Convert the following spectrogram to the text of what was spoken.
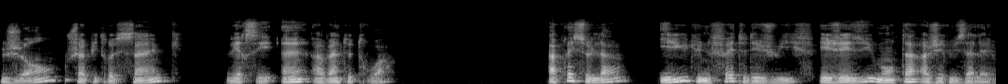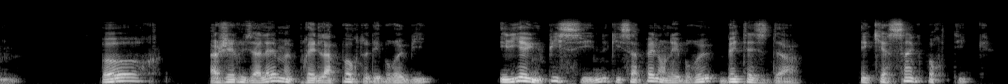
Jean chapitre 5 versets 1 à 23 Après cela, il y eut une fête des Juifs, et Jésus monta à Jérusalem. Or, à Jérusalem, près de la porte des brebis, il y a une piscine qui s'appelle en hébreu Bethesda, et qui a cinq portiques.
